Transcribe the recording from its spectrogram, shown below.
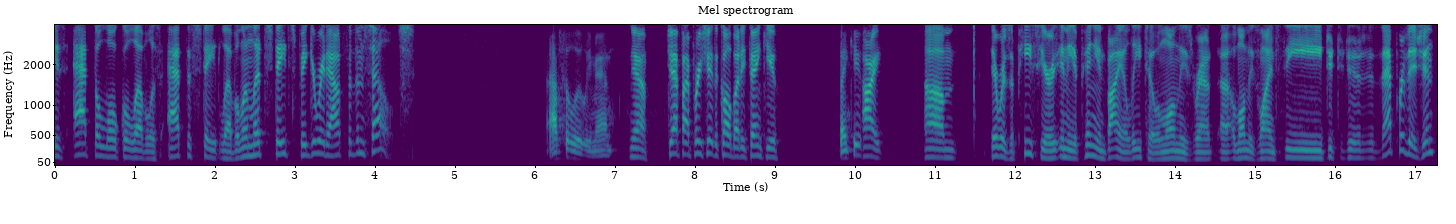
is at the local level, is at the state level, and let states figure it out for themselves. Absolutely, man. Yeah. Jeff, I appreciate the call, buddy. Thank you. Thank you. All right. Um, there was a piece here in the opinion by Alito along these round, uh, along these lines. The that provision,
